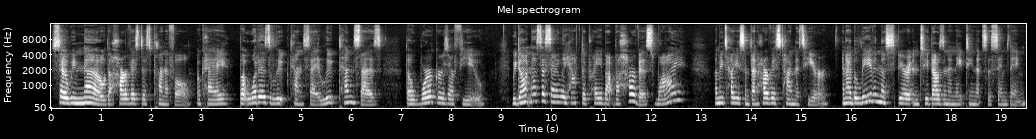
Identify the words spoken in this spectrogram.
So we know the harvest is plentiful, okay? But what does Luke 10 say? Luke 10 says, the workers are few. We don't necessarily have to pray about the harvest. Why? Let me tell you something harvest time is here. And I believe in the spirit in 2018, it's the same thing.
